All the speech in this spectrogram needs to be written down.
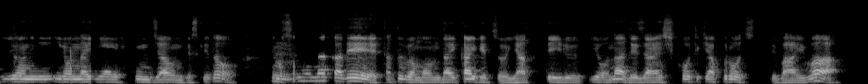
非常にいろんな意味合いを含んじゃうんですけど、でもうんその中で、例えば問題解決をやっているようなデザイン思考的アプローチって場合は、うん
